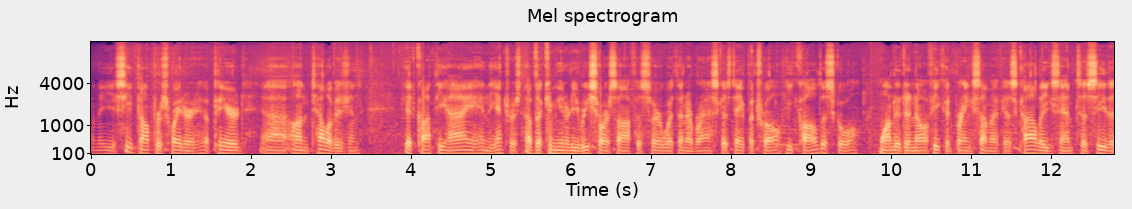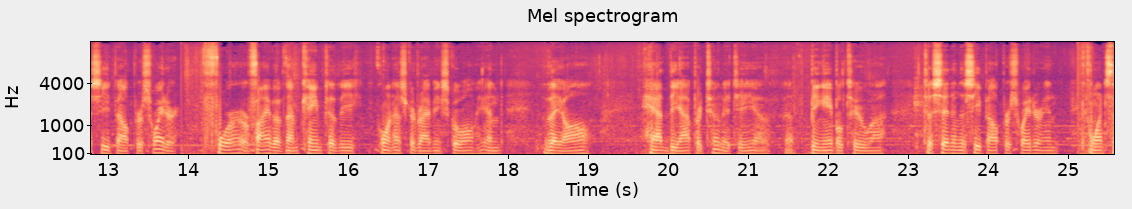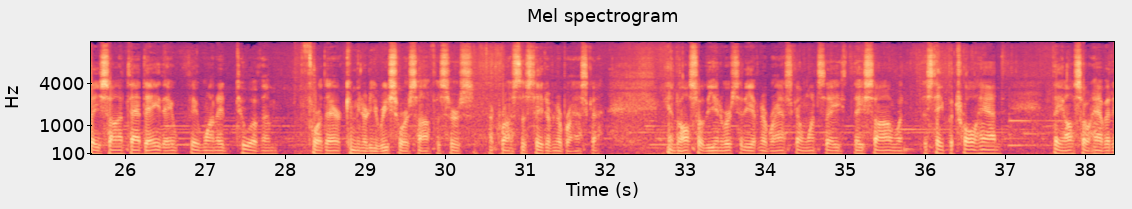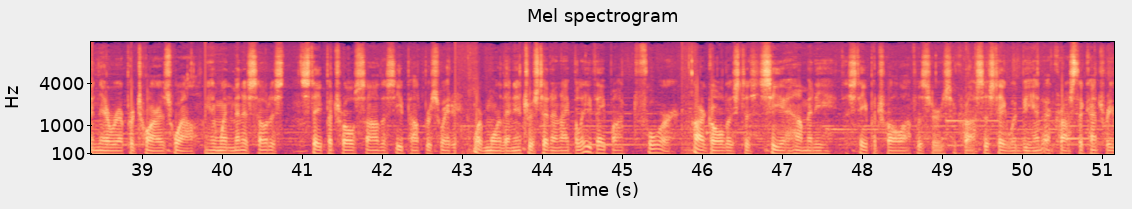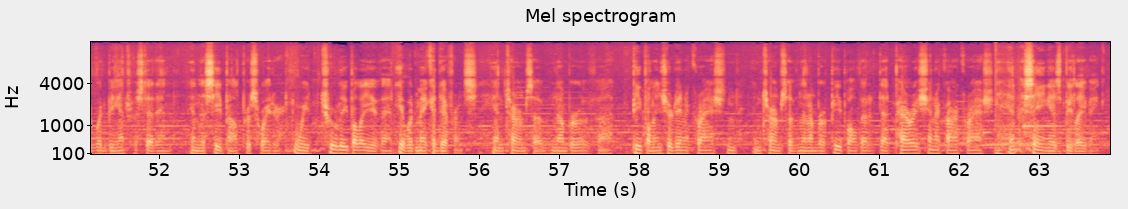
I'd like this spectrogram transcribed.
When the seatbelt persuader appeared uh, on television, it caught the eye and the interest of the community resource officer with the Nebraska State Patrol. He called the school, wanted to know if he could bring some of his colleagues in to see the seatbelt persuader. Four or five of them came to the Cornhusker Driving School and they all had the opportunity of, of being able to uh, to sit in the seatbelt persuader and once they saw it that day they, they wanted two of them for their community resource officers across the state of Nebraska. And also the University of Nebraska once they, they saw what the State Patrol had they also have it in their repertoire as well. And when Minnesota State Patrol saw the seatbelt persuader, were more than interested, and I believe they bought four. Our goal is to see how many the State Patrol officers across the state would be, in, across the country would be interested in, in the seatbelt persuader. We truly believe that it would make a difference in terms of number of uh, people injured in a crash and in terms of the number of people that, that perish in a car crash. And seeing is believing.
